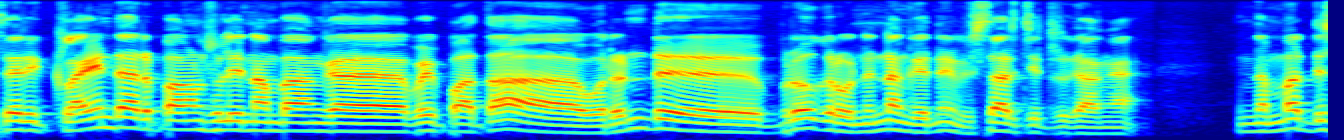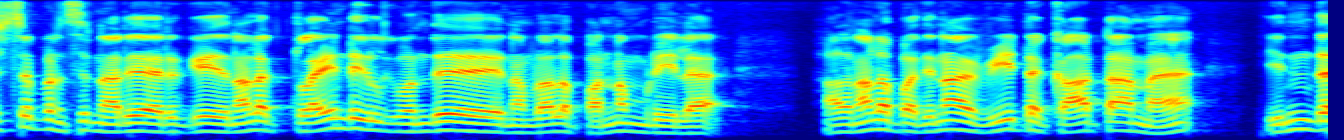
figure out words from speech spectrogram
சரி கிளைண்ட்டாக இருப்பாங்கன்னு சொல்லி நம்ம அங்கே போய் பார்த்தா ஒரு ரெண்டு புரோக்கர் நின்று அங்கே நின்று விசாரிச்சுட்டு இருக்காங்க. இந்த மாதிரி டிஸ்டர்பன்ஸ் நிறையா இருக்குது இதனால் கிளைண்ட்டுகளுக்கு வந்து நம்மளால் பண்ண முடியல. அதனால் பார்த்தீங்கன்னா வீட்டை காட்டாமல் இந்த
